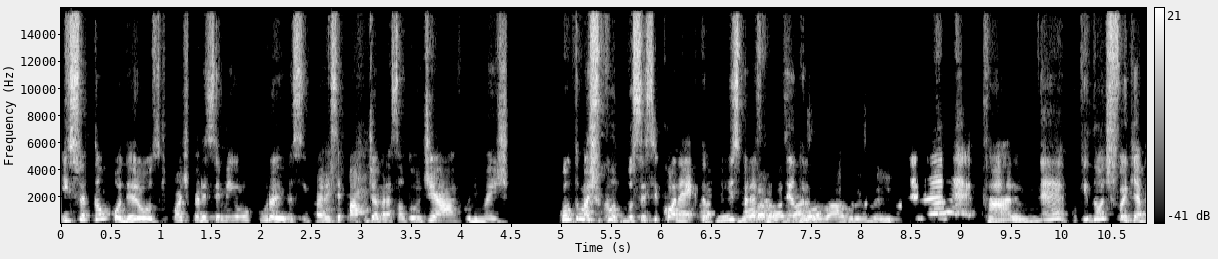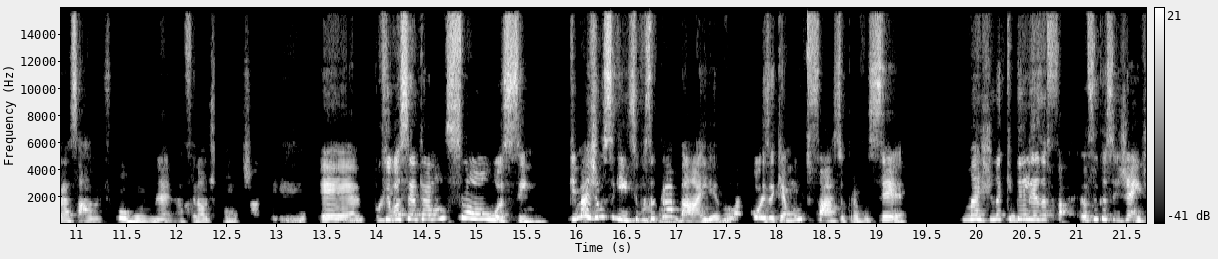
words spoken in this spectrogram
isso é tão poderoso que pode parecer meio loucura, assim, parecer papo de abraçador de árvore, mas Quanto mais quando você se conecta com isso, Bora parece que você essas árvores aí. É, cara, né? Porque de onde foi que abraçar árvore ficou ruim, né? Afinal de contas. É, porque você entra num flow, assim. Porque imagina o seguinte: se você trabalha com uma coisa que é muito fácil para você, imagina que beleza. Eu fico assim, gente,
